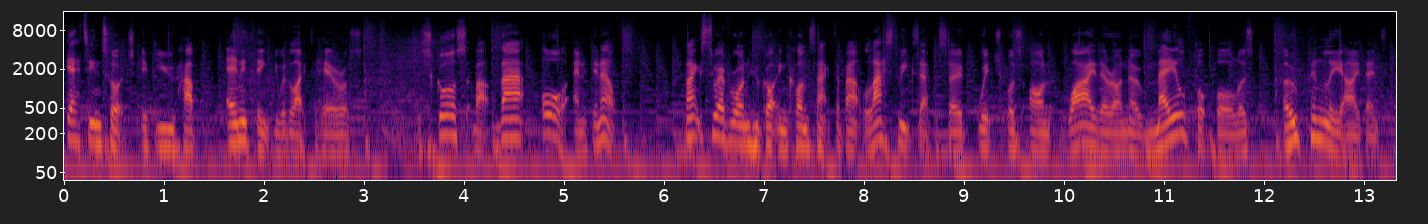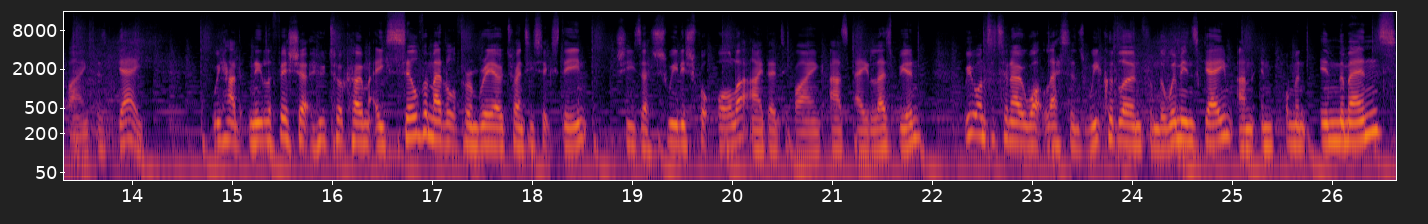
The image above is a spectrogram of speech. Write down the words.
Get in touch if you have anything you would like to hear us discuss about that or anything else. Thanks to everyone who got in contact about last week's episode, which was on why there are no male footballers openly identifying as gay. We had Nilla Fischer, who took home a silver medal from Rio 2016. She's a Swedish footballer identifying as a lesbian. We wanted to know what lessons we could learn from the women's game and implement in the men's.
